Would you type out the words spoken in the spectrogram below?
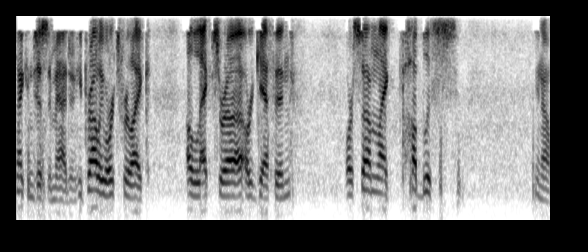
I can just imagine. He probably worked for like Elektra or Geffen or some like public, you know,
